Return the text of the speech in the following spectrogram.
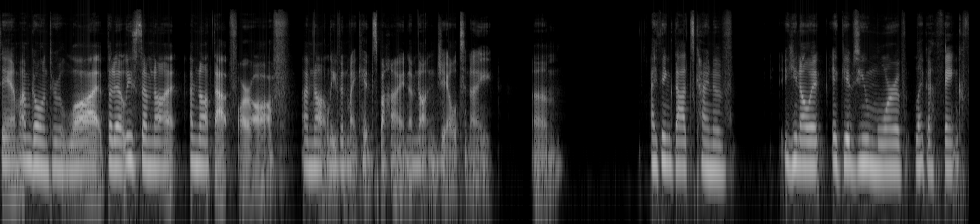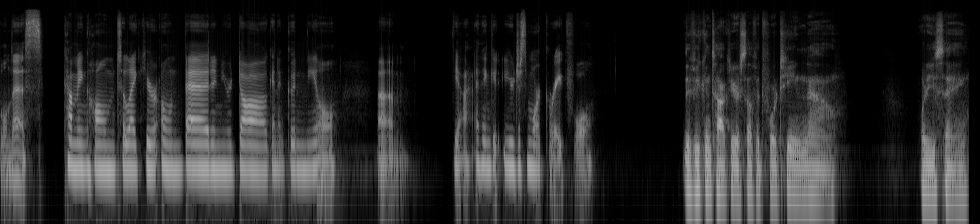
damn, I'm going through a lot, but at least I'm not I'm not that far off. I'm not leaving my kids behind. I'm not in jail tonight. Um I think that's kind of you know, it it gives you more of like a thankfulness coming home to like your own bed and your dog and a good meal. Um yeah, I think you're just more grateful. if you can talk to yourself at 14 now, what are you saying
